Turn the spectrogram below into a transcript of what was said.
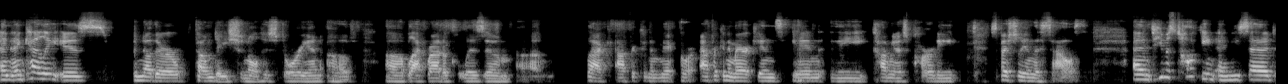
And, and Kelley is another foundational historian of uh, Black radicalism, um, Black African or African Americans in the Communist Party, especially in the South. And he was talking, and he said,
